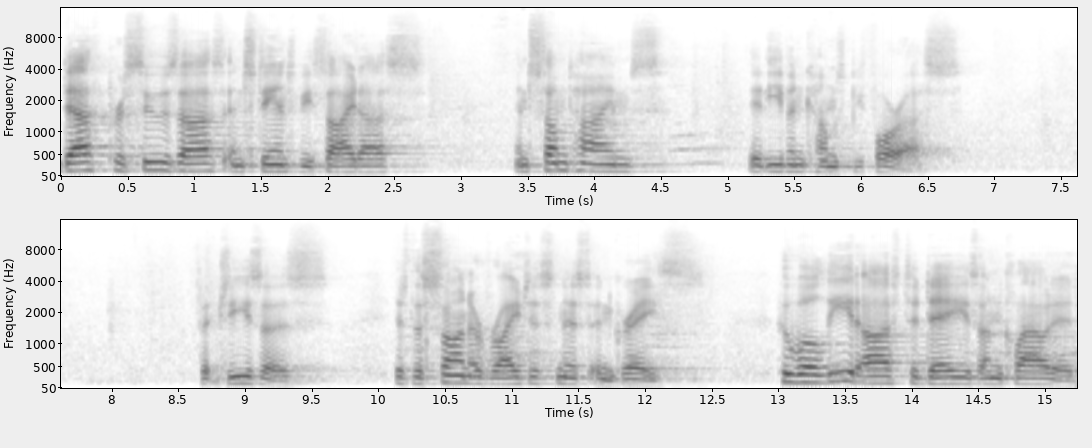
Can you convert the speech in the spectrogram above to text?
Death pursues us and stands beside us, and sometimes it even comes before us. But Jesus is the Sun of righteousness and grace, who will lead us to days unclouded.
